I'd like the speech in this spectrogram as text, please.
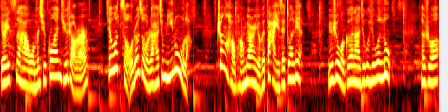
有一次哈，我们去公安局找人，结果走着走着哈就迷路了，正好旁边有个大爷在锻炼，于是我哥呢就过去问路。他说：“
